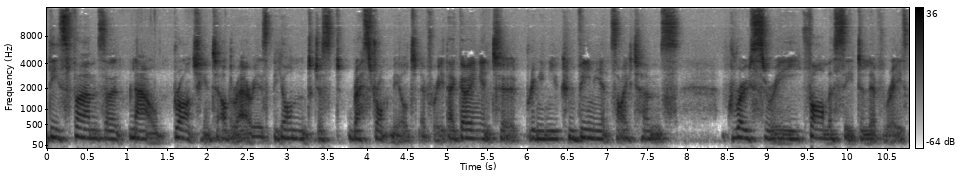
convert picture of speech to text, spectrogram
These firms are now branching into other areas beyond just restaurant meal delivery. They're going into bringing you convenience items grocery, pharmacy deliveries.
